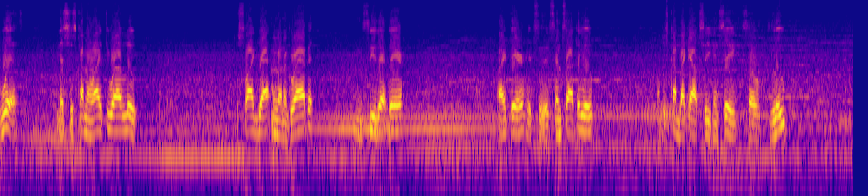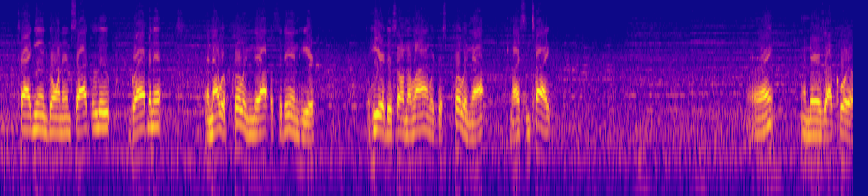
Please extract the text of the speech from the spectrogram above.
with. And it's just coming right through our loop. Just like that. I'm going to grab it. You see that there. Right there. It's, it's inside the loop. I'll just come back out so you can see. So loop, tag in going inside the loop, grabbing it, and now we're pulling the opposite end here. Here, this on the line, we're just pulling that nice and tight. And there's our coil.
